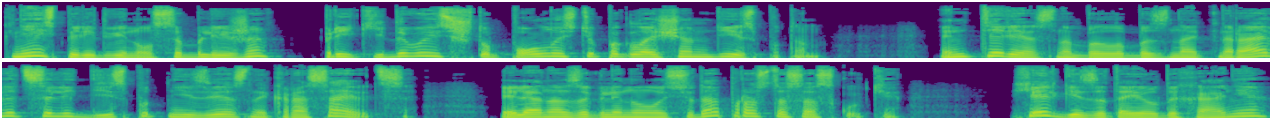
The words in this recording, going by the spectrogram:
Князь передвинулся ближе, прикидываясь, что полностью поглощен диспутом. Интересно было бы знать, нравится ли диспут неизвестной красавице, или она заглянула сюда просто со скуки. Хельги затаил дыхание,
